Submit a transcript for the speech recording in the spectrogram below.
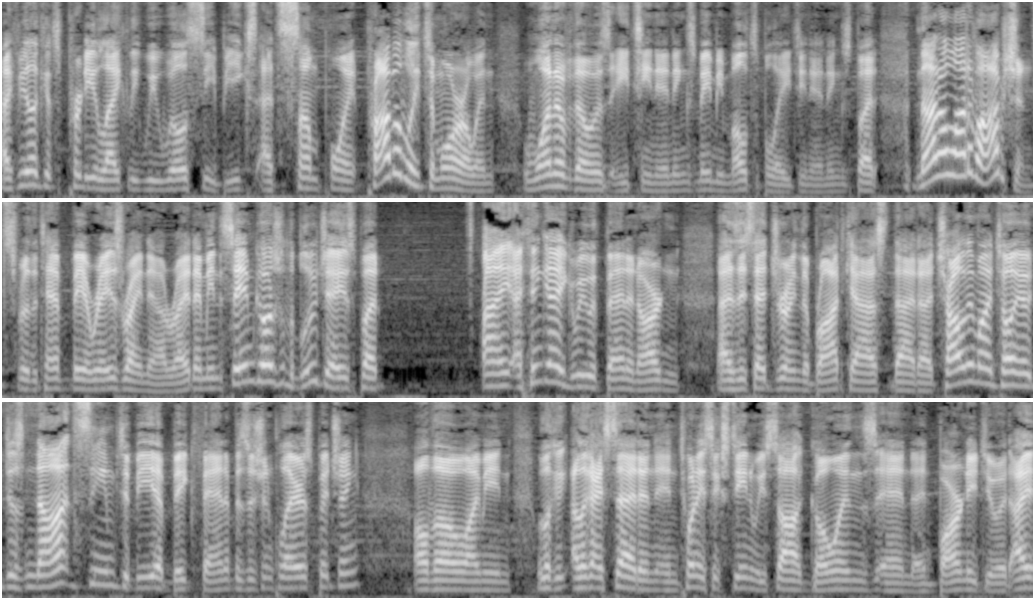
I feel like it's pretty likely we will see Beeks at some point, probably tomorrow in one of those 18 innings, maybe multiple 18 innings, but not a lot of options for the Tampa Bay Rays right now, right? I mean, the same goes for the Blue Jays, but I, I, think I agree with Ben and Arden, as I said during the broadcast, that uh, Charlie Montoyo does not seem to be a big fan of position players pitching. Although, I mean, look, like I said, in, in 2016 we saw Goins and, and Barney do it. I,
